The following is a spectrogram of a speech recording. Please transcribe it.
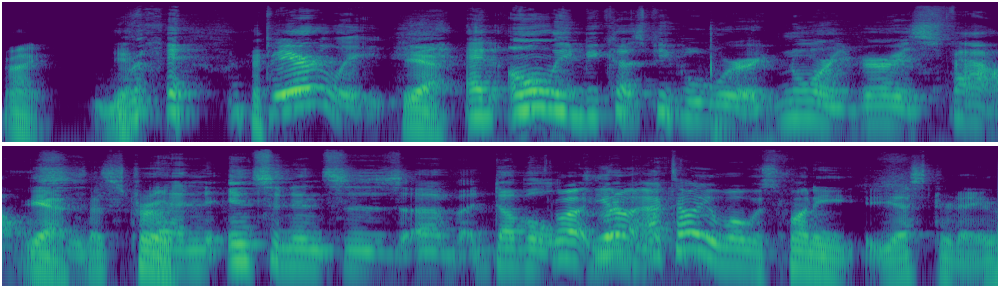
Right. Yeah. Barely. Yeah. And only because people were ignoring various fouls. Yes, that's true. And incidences of a double. Well, you know, I dribbling. tell you what was funny yesterday.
